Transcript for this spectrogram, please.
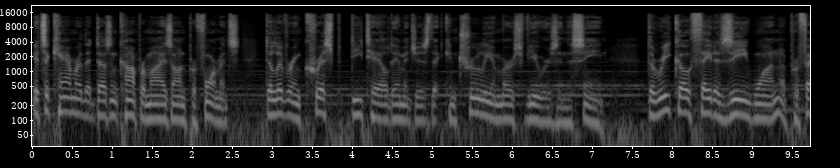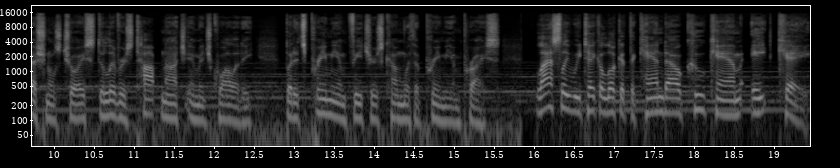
It's a camera that doesn't compromise on performance, delivering crisp, detailed images that can truly immerse viewers in the scene. The Ricoh Theta Z1, a professional's choice, delivers top-notch image quality, but its premium features come with a premium price. Lastly, we take a look at the Kandao QooCam 8K,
